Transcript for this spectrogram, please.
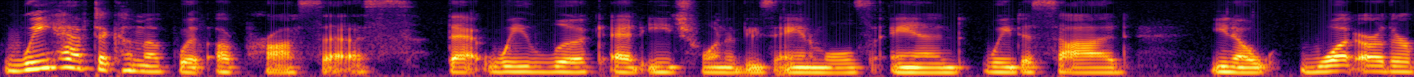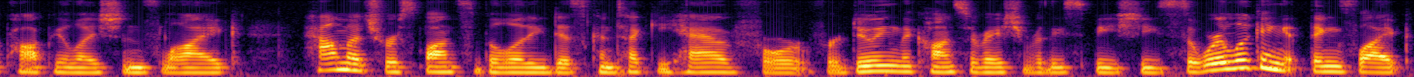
we have to come up with a process that we look at each one of these animals and we decide, you know, what are their populations like? How much responsibility does Kentucky have for, for doing the conservation for these species? So we're looking at things like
